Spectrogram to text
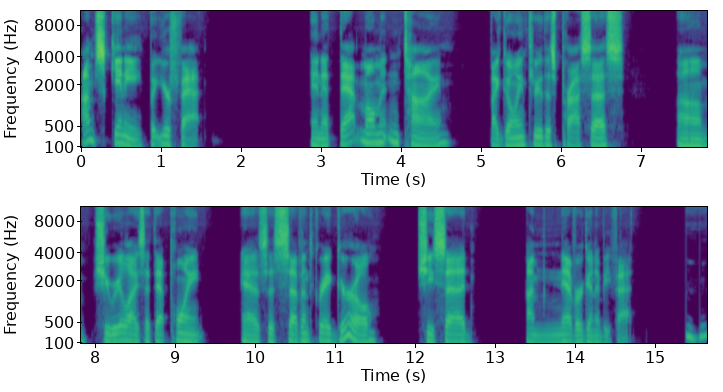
I'm skinny, but you're fat." And at that moment in time, by going through this process, um, she realized at that point, as a seventh grade girl, she said, "I'm never going to be fat." Mm-hmm.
